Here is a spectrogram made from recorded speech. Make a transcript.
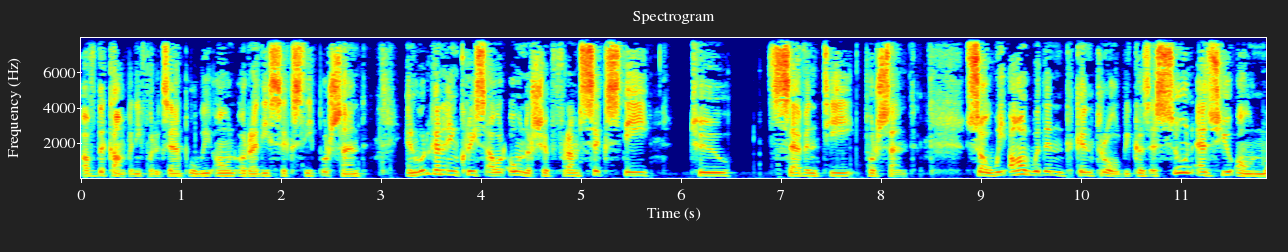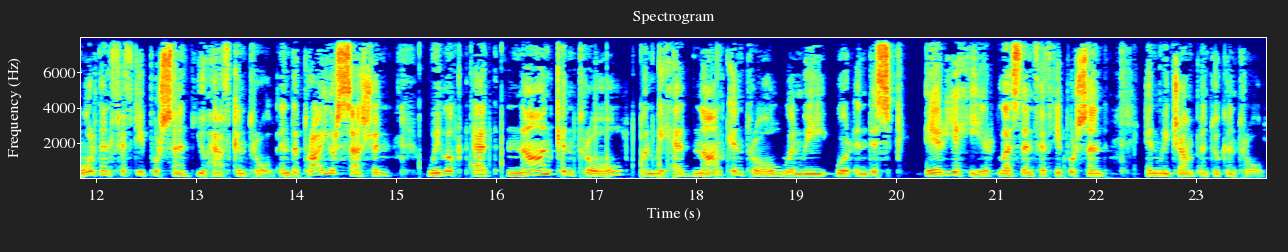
of the company. For example, we own already 60%, and we're going to increase our ownership from 60 to 70%. So we are within the control because as soon as you own more than 50%, you have control. In the prior session, we looked at non-control when we had non-control, when we were in this area here, less than 50%, and we jump into control.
